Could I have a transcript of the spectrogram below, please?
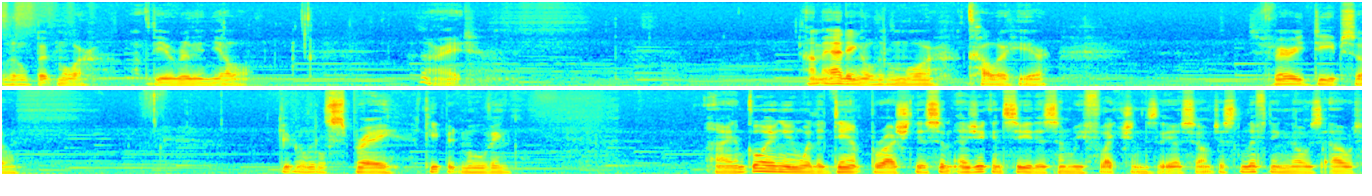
a little bit more of the Aureolin yellow. All right. I'm adding a little more color here. It's very deep, so give it a little spray, keep it moving. Alright, I'm going in with a damp brush. There's some, as you can see, there's some reflections there, so I'm just lifting those out.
